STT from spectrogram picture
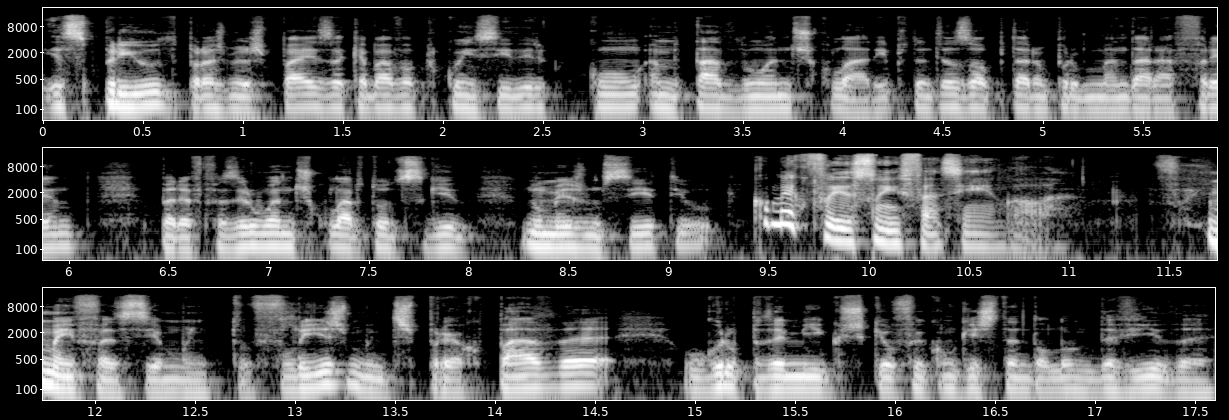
esse período para os meus pais acabava por coincidir com a metade do ano escolar e, portanto, eles optaram por me mandar à frente para fazer o ano escolar todo seguido no mesmo sítio. Como é que foi a sua infância em Angola? Foi uma infância muito feliz, muito despreocupada. O grupo de amigos que eu fui conquistando ao longo da vida,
